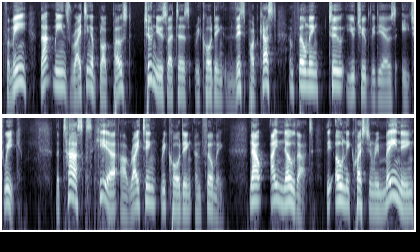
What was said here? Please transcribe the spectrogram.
For me, that means writing a blog post, two newsletters, recording this podcast, and filming two YouTube videos each week. The tasks here are writing, recording, and filming. Now, I know that. The only question remaining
